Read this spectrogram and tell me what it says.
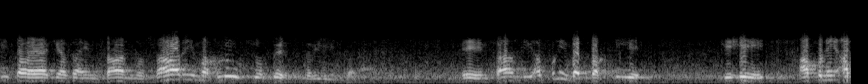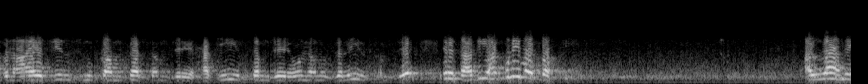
کیتا ہوا کہ اصا انسان نو ساری مخلوق جو بہترین بنا یہ انسان کی اپنی بدبختی ہے کہ یہ اپنے اپنائے جنس نو کم کر سمجھے، حقیر سمجھے انہوں نے ذلیل سمجھے یہ ساری اپنی بدبختی ہے۔ اللہ نے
